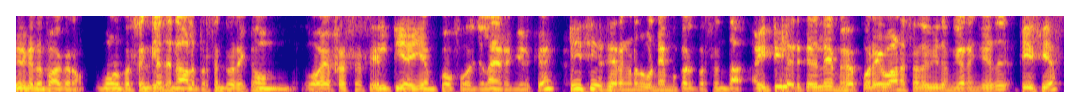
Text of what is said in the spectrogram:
இருக்கிறத பாக்குறோம். மூணு பெர்சென்ட்ல இருந்து நாலு பெர்சென்ட் வரைக்கும் ஓஎஃப்எஸ்எஸ் எல்டிஐஎம் கோஃபோர்ஜ் எல்லாம் இறங்கி இருக்கு டிசிஎஸ் இறங்குனது ஒன்னே முக்கால் பெர்சென்ட் தான். ஐடில இருக்கிறதுலே மிக குறைவான சதவீதம் இறங்கியது TCS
